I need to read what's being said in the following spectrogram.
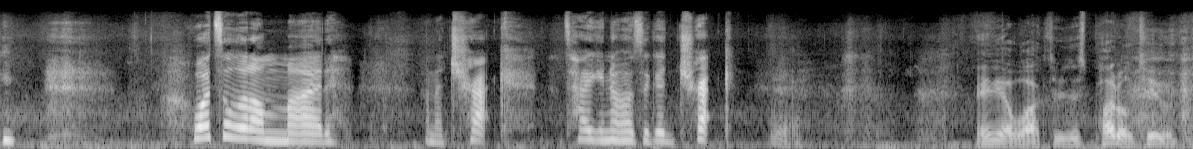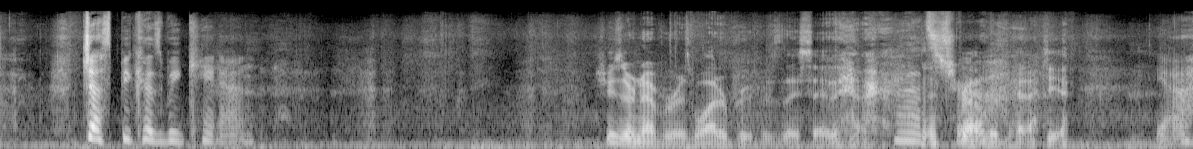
What's a little mud on a trek? That's how you know it's a good trek. Yeah. Maybe I'll walk through this puddle too. Just because we can. Shoes are never as waterproof as they say they are. That's true. probably a bad idea. Yeah.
